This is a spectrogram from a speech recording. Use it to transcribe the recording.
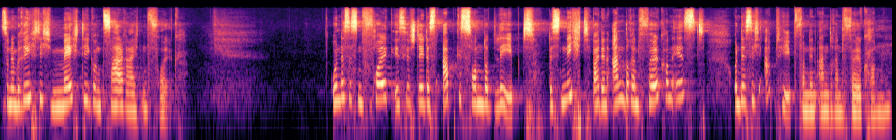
zu einem richtig mächtigen und zahlreichen Volk. Und dass es ein Volk ist, hier steht, das abgesondert lebt, das nicht bei den anderen Völkern ist und das sich abhebt von den anderen Völkern.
